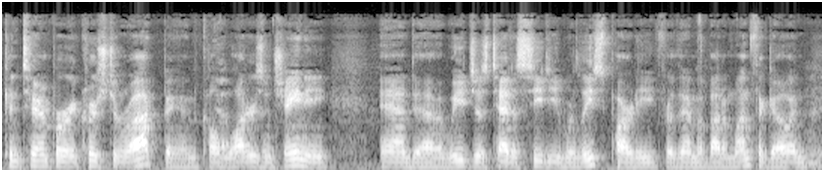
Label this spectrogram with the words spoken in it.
contemporary Christian rock band called Yeah. Waters and Chaney. And uh, we just had a CD release party for them about a month ago, and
